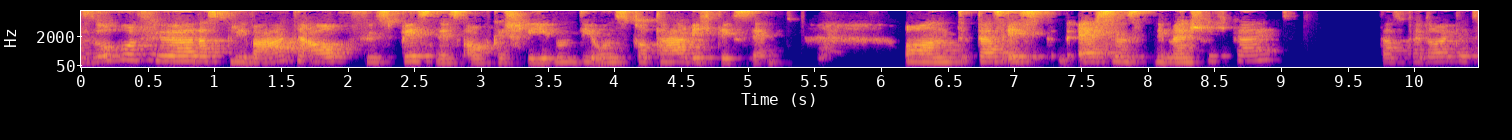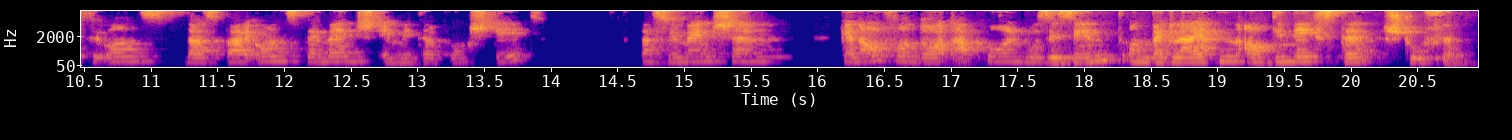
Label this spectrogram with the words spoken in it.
sowohl für das Private, auch fürs Business aufgeschrieben, die uns total wichtig sind. Und das ist erstens die Menschlichkeit. Das bedeutet für uns, dass bei uns der Mensch im Mittelpunkt steht, dass wir Menschen genau von dort abholen, wo sie sind und begleiten auf die nächste Stufe.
